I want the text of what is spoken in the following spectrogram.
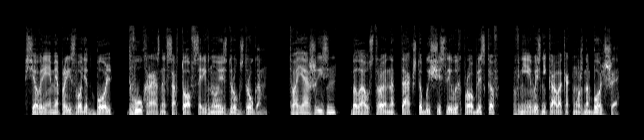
все время производят боль двух разных сортов, соревнуясь друг с другом. Твоя жизнь была устроена так, чтобы счастливых проблесков в ней возникало как можно больше.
